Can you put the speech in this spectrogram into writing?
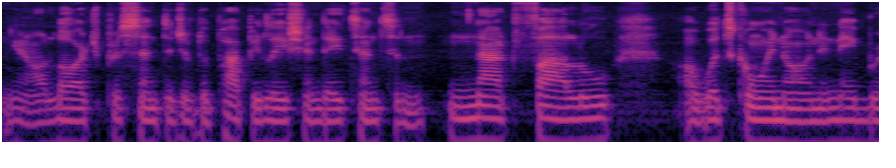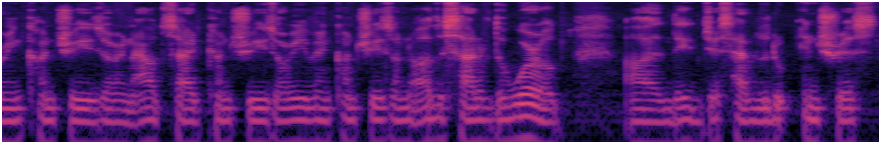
you know a large percentage of the population, they tend to not follow uh, what's going on in neighboring countries or in outside countries or even countries on the other side of the world. Uh, they just have little interest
